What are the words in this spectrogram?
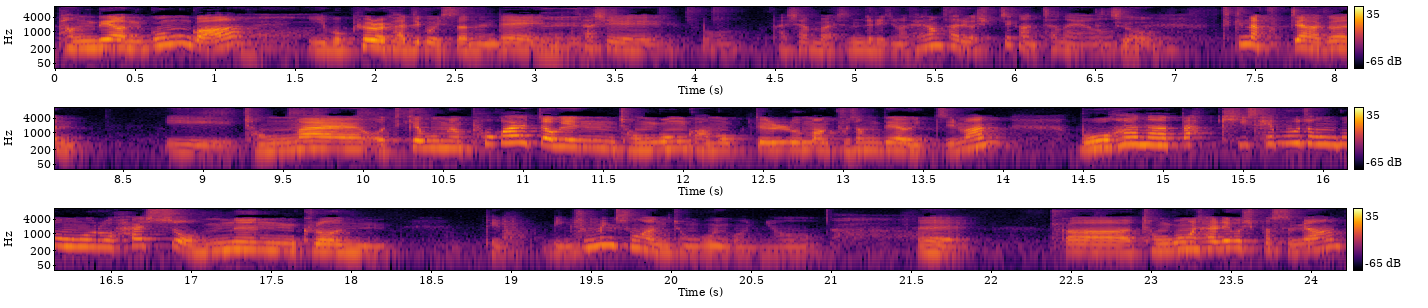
방대한 꿈과 아, 이 목표를 가지고 있었는데 네. 사실 뭐 다시 한 번 말씀드리지만 세상 살이가 쉽지가 않잖아요. 그렇죠. 특히나 국제학은 이 정말 어떻게 보면 포괄적인 전공 과목들로만 구성되어 있지만 뭐 하나 딱히 세부 전공으로 할 수 없는 그런 되게 밍숭밍숭한 전공이거든요. 네. 그러니까 전공을 살리고 싶었으면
